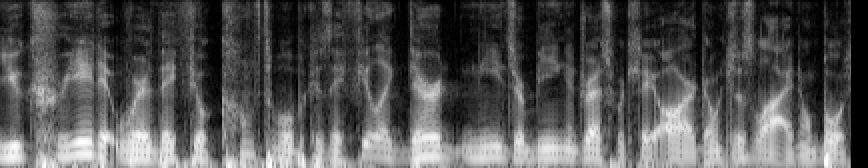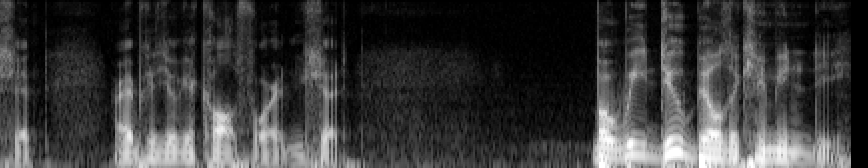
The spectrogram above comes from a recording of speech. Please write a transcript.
you create it where they feel comfortable because they feel like their needs are being addressed, which they are. Don't just lie. Don't bullshit. Right? Because you'll get called for it and you should. But we do build a community.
